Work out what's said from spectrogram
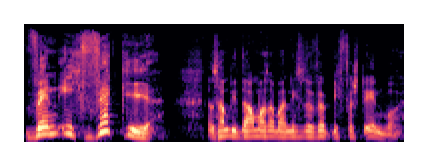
wenn ich weggehe. Das haben die damals aber nicht so wirklich verstehen wollen.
